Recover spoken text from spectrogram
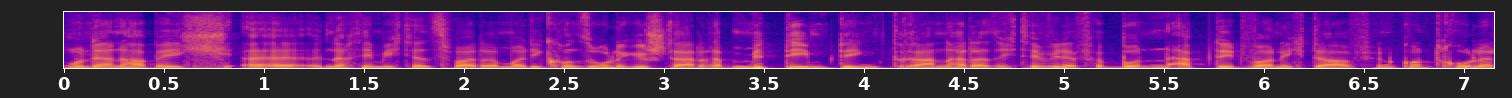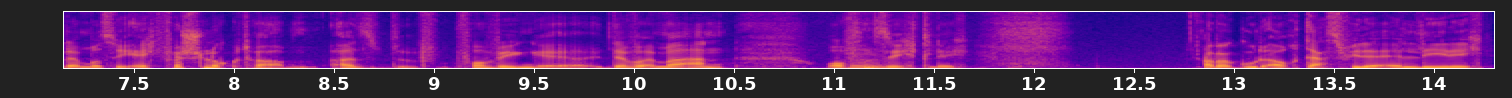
Und dann habe ich, äh, nachdem ich dann zwei, dreimal die Konsole gestartet habe, mit dem Ding dran, hat er sich dann wieder verbunden. Update war nicht da für einen Controller, der muss ich echt verschluckt haben. Also von wegen, äh, der war immer an, offensichtlich. Aber gut, auch das wieder erledigt.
